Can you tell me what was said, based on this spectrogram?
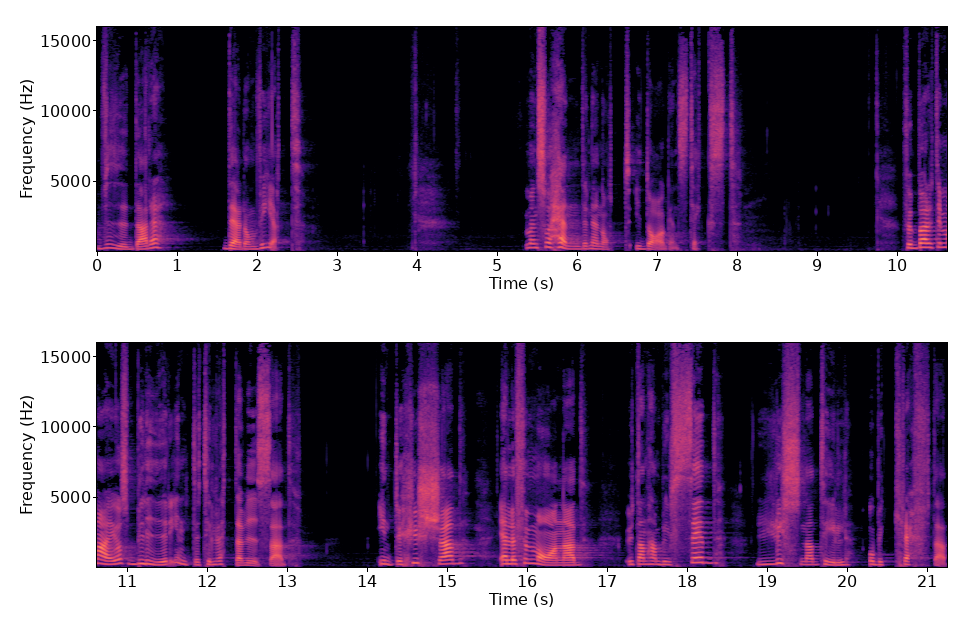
vidare det de vet. Men så händer det något i dagens text. För Bartimaeus blir inte tillrättavisad, inte hyschad eller förmanad, utan han blir sedd, lyssnad till och bekräftad.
